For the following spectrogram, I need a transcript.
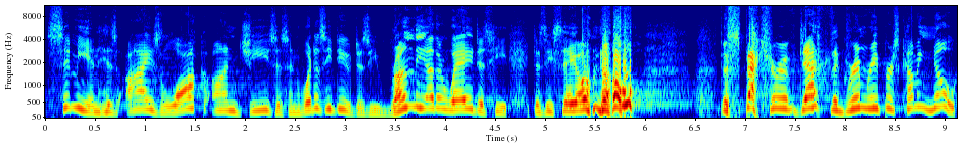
Simeon, his eyes lock on Jesus. And what does he do? Does he run the other way? Does he, does he say, oh no? The specter of death, the grim reaper's coming. No,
